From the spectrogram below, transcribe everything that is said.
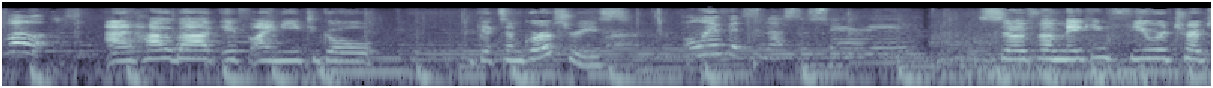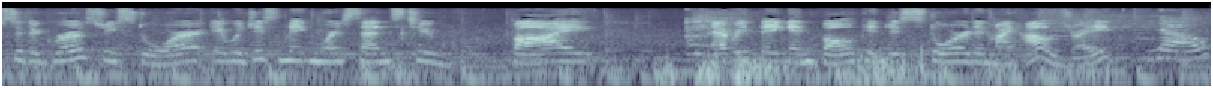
first. And how about if I need to go get some groceries? Only if it's necessary. So if I'm making fewer trips to the grocery store, it would just make more sense to buy everything in bulk and just store it in my house, right? No.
